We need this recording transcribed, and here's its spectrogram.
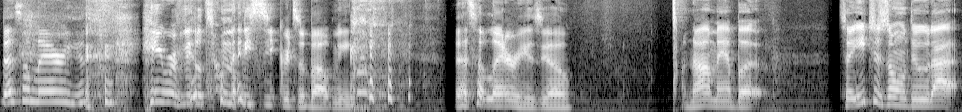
That's hilarious. he revealed too many secrets about me. That's hilarious, yo. Nah, man, but to each his own, dude. I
